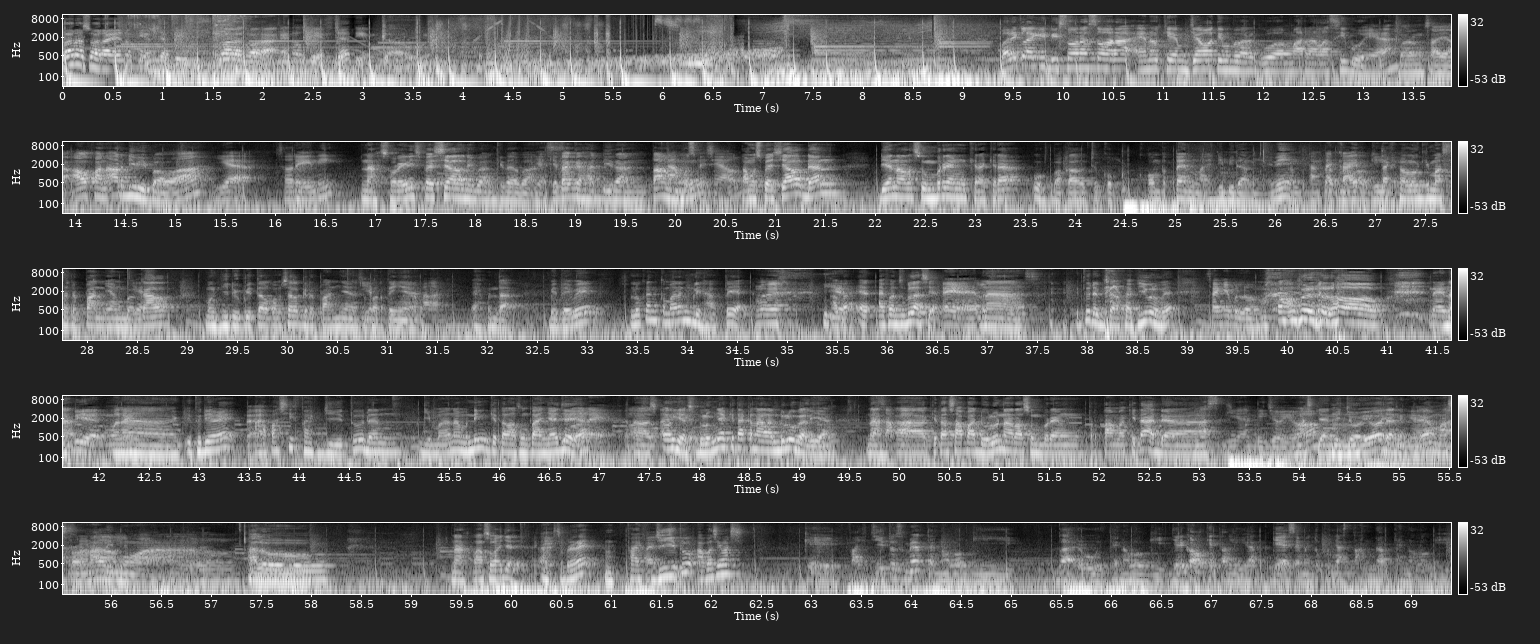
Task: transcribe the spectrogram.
Suara-suara Enoki M Jatim. Suara-suara Enoki M Jatim. Balik lagi di suara-suara Enokiem Jawa Timur bareng gua Marnala Sibu ya. Bareng saya Alvan Ardi Wibawa. Ya, sore ini Nah, sore ini spesial nih Bang kita Bang. Yes. Kita kehadiran tamu. Tamu spesial. Tamu spesial dan dia narasumber yang kira-kira uh bakal cukup kompeten lah di bidangnya. Ini Tentang terkait teknologi. teknologi masa depan yang bakal menghidupi Telkomsel ke depannya Iya, sepertinya. bener. Eh, bentar. BTW, lu kan kemarin beli HP ya? Iya. Apa? Eh, iPhone 11 ya? Eh, iya, iPhone nah, 11. Itu udah bisa 5G belum ya? sayangnya belum. Oh belum. Nah, itu dia kemarin. Nah, itu dia eh, Nah. apa sih 5G itu dan gimana? Mending kita langsung tanya aja ya. Boleh, Nah, langsung oh iya, sebelumnya kita kenalan dulu kali ya. Nah, sapa. eh, kita sapa dulu narasumber yang pertama kita ada Mas Gian Wijoyo. Mas Dian Wijoyo dan juga juga Mas Ronald Limoa. Halo. Halo. Nah, langsung aja. Ah, sebenarnya 5G itu apa sih, Mas? Oke, 5G itu sebenarnya teknologi baru, teknologi. Jadi kalau kita lihat GSM itu punya standar teknologi.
